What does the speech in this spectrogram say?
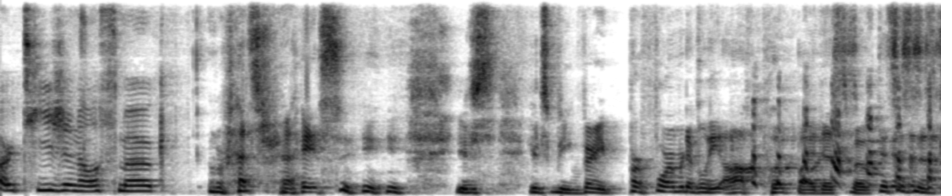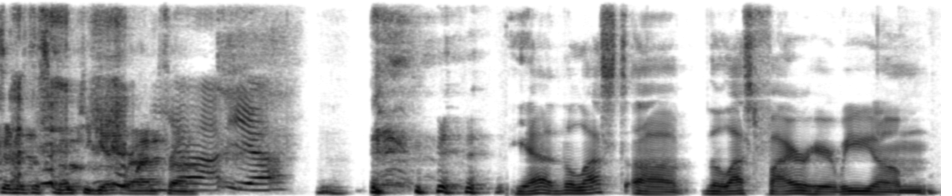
artisanal smoke. That's right. you're just you're just being very performatively off put by this smoke. This isn't as good as the smoke you get where I'm from. Yeah, yeah. yeah, the last uh the last fire here, we um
